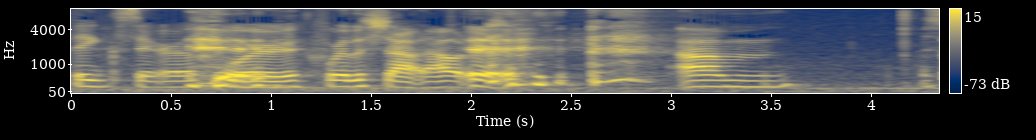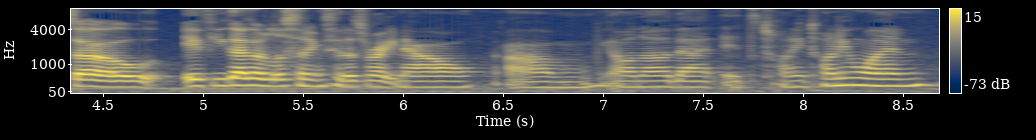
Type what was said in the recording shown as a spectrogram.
Thanks, Sarah, for, for the shout out. um, so if you guys are listening to this right now, um, y'all know that it's 2021.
